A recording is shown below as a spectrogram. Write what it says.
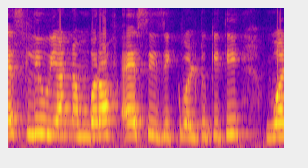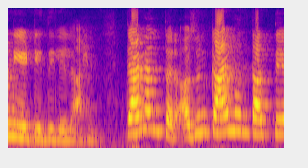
एस लिहूया number of S is equal to किती? वन एटी दिलेलं आहे. त्यानंतर अजून काय म्हणतात ते?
